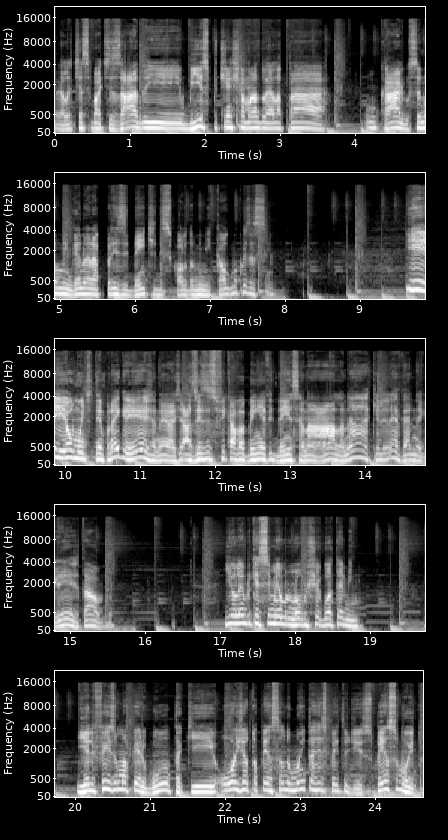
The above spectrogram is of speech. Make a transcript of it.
ela tinha se batizado e o bispo tinha chamado ela para um cargo, se eu não me engano, era presidente de escola dominical, alguma coisa assim. E eu muito tempo na igreja, né? Às vezes isso ficava bem em evidência na ala, né? Ah, aquele é velho na igreja e tal. E eu lembro que esse membro novo chegou até mim. E ele fez uma pergunta que hoje eu tô pensando muito a respeito disso. Penso muito.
